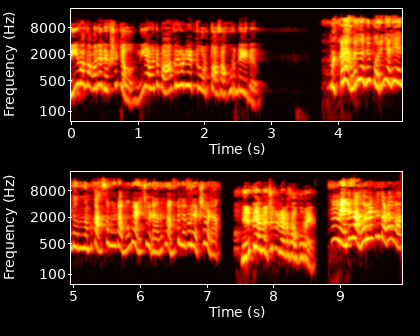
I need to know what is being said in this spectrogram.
നീ വന്ന് അവനെ രക്ഷിച്ചോ? നീ അവന്റെ മാന്ത്രികവാടി എടുത്ത് കൊടുത്തോ സഹൂറിന്റെ കയ്യിൽ? മക്കളെ അവർ തമ്മിൽ പൊരിഞ്ഞടിയായി തോന്നുന്നു. നമുക്ക് ആ സമയത്ത് അമ്മൂമ്മ അഴിച്ചു വിടാം. നമുക്ക് എല്ലാം കൂടെ രക്ഷപ്പെടാം നിനക്ക് ഞാൻ വെച്ചിട്ടുണ്ടോ സഹൂറെ? ഉം, എന്റെ സഹോദരനെ തൊടാവാ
